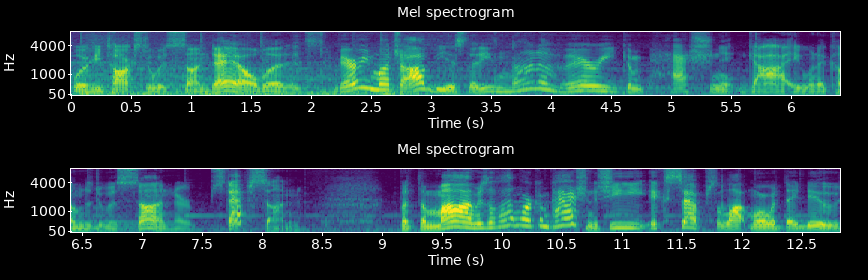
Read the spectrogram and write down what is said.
where he talks to his son Dale, but it's very much obvious that he's not a very compassionate guy when it comes to his son or stepson. But the mom is a lot more compassionate. She accepts a lot more what they do.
